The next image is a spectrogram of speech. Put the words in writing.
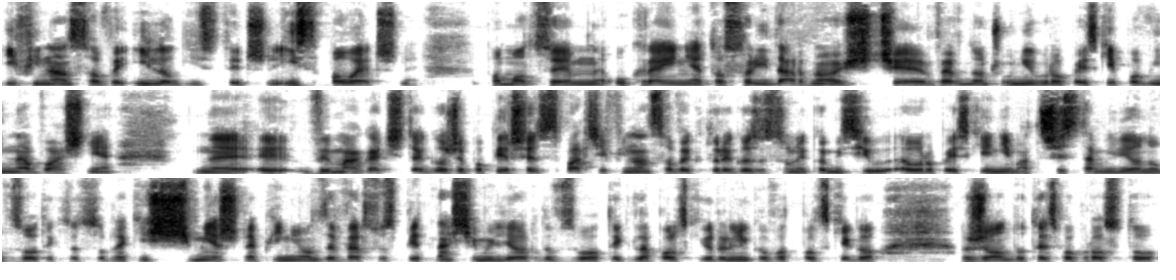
i finansowy, i logistyczny, i społeczny pomocy Ukrainie, to solidarność wewnątrz Unii Europejskiej powinna właśnie wymagać tego, że po pierwsze wsparcie finansowe, którego ze strony Komisji Europejskiej nie ma, 300 milionów złotych, to są jakieś śmieszne pieniądze versus 15 miliardów złotych dla polskich rolników od polskiego rządu. To jest po prostu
